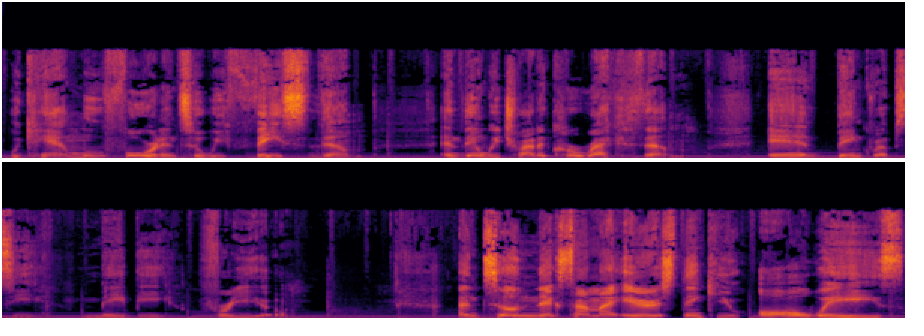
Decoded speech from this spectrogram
we can't move forward until we face them, and then we try to correct them. And bankruptcy may be for you. Until next time, my heirs, thank you always,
